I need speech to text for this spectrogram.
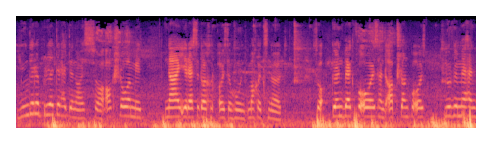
jüngere Bruder, hat dann uns so angeschrien mit «Nein, ihr esst euch unseren Hund, macht es nicht». So, geht weg von uns, habt Abstand von uns, nur weil wir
